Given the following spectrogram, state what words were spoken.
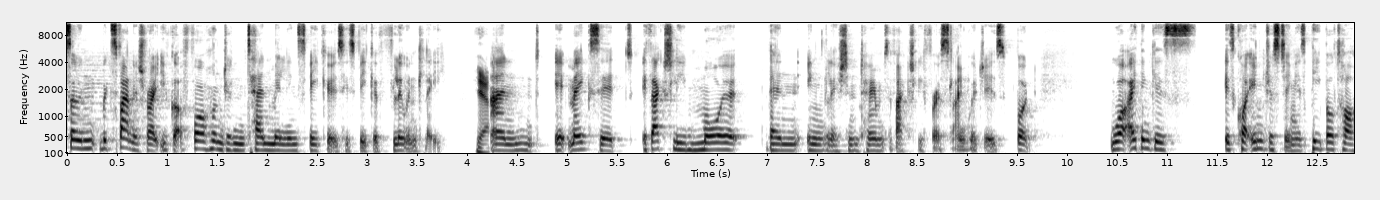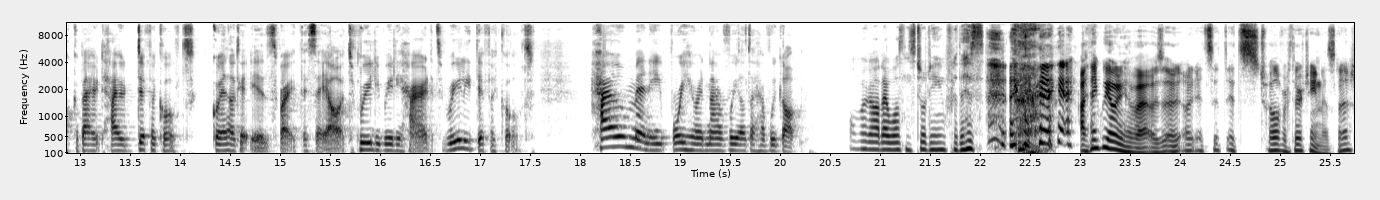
So in- with Spanish, right, you've got 410 million speakers who speak it fluently. Yeah. And it makes it, it's actually more than English in terms of actually first languages. But what I think is is quite interesting is people talk about how difficult Gaeilge is, right? They say, oh, it's really, really hard. It's really difficult. How many Boy here and now Realta have we got? Oh my god, I wasn't studying for this. I think we only have uh, a, uh, it's it's twelve or thirteen, isn't it?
